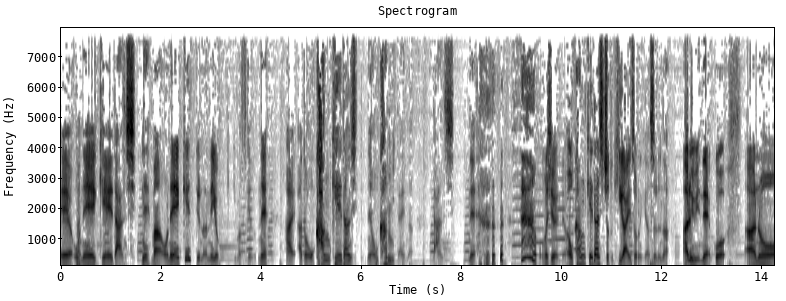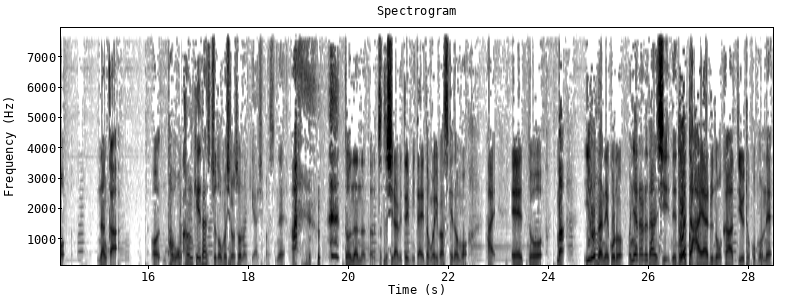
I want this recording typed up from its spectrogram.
えー、お姉系男子。ね、まあ、お姉系っていうのはね、よく聞きますけどね。はい。あと、おかん系男子ってね、おかんみたいな男子。ね。面白いね。おかん系男子ちょっと気が合いそうな気がするな。ある意味ね、こう、あの、なんか、多分お関係男子ちょっと面白そうな気がしますね。どんなんだったらちょっと調べてみたいと思いますけども。はい。えー、っと、まあ、いろんなね、このほにゃらら男子でどうやって流行るのかっていうとこもね、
